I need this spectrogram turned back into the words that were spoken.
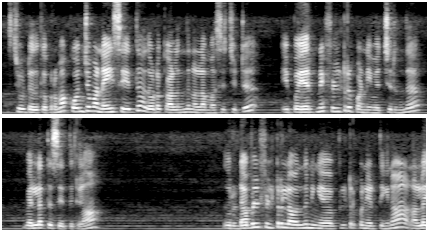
மசிச்சு விட்டதுக்கப்புறமா கொஞ்சமாக நெய் சேர்த்து அதோட கலந்து நல்லா மசிச்சுட்டு இப்போ ஏற்கனவே ஃபில்ட்ரு பண்ணி வச்சுருந்த வெள்ளத்தை சேர்த்துக்கலாம். ஒரு டபுள் ஃபில்டரில் வந்து நீங்கள் ஃபில்டர் பண்ணி எடுத்திங்கன்னா நல்லா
